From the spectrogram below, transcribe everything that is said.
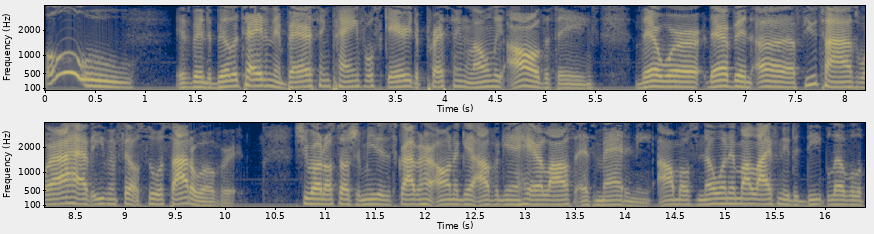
Oh. It's been debilitating, embarrassing, painful, scary, depressing, lonely, all the things. There were, there have been uh, a few times where I have even felt suicidal over it. She wrote on social media describing her on again, off again hair loss as maddening. Almost no one in my life knew the deep level of,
